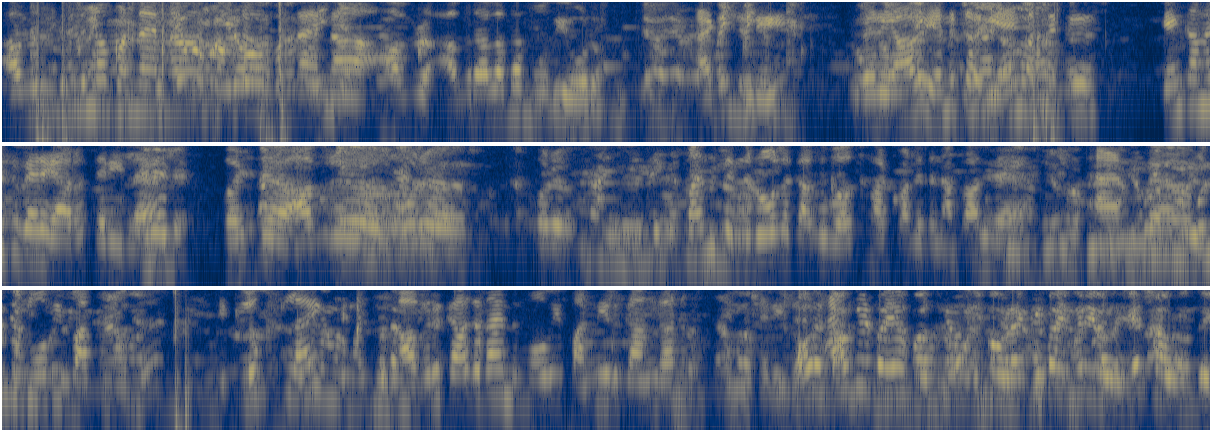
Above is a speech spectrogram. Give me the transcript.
அவர் பண்ண என்ன ஹீரோவா பண்ண என்ன அவர் அவராலதான் மூவி ஓடும். ஆக்சுவலி வேற யாரும் எனக்கு என் கணக்கு என் கணக்கு வேற யாரும் தெரியல. பட் அவரு ஒரு ஒரு சிக்ஸ் மந்த்ஸ் இந்த ரோலுக்காக ஒர்க் ஹார்ட் பண்ணது நான் பார்த்தேன். அண்ட் இந்த மூவி பார்க்கும்போது இட் லுக்ஸ் லைக் அவருக்காக தான் இந்த மூவி பண்ணிருக்காங்கன்னு எனக்கு தெரியல அவரு சாக்லேட் பாயா பாத்துறோம் இப்போ ஒரு ரெக்கட் பாய் மாதிரி ஒரு கேஸ் அவர் வந்து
